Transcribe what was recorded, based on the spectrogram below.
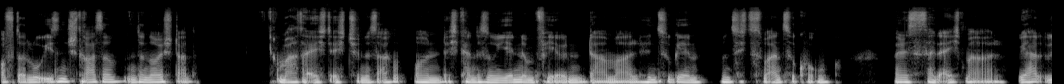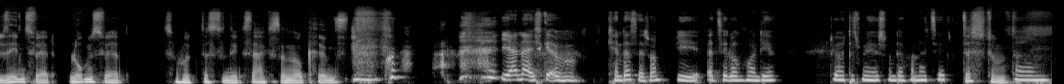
auf der Luisenstraße in der Neustadt macht da echt, echt schöne Sachen. Und ich kann das nur jedem empfehlen, da mal hinzugehen und sich das mal anzugucken. Weil es ist halt echt mal, ja, sehenswert, lobenswert. So verrückt, dass du nichts sagst und nur grinst. Ja, na, ich äh, kenne das ja schon, die Erzählung von dir. Du hattest mir ja schon davon erzählt. Das stimmt. Ähm,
